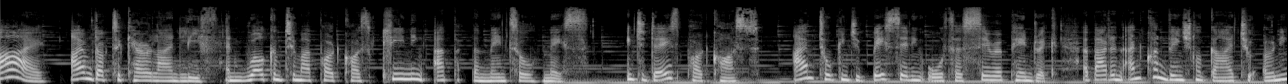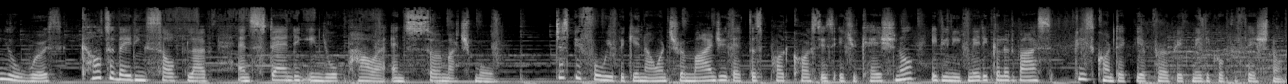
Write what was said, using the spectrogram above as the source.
Hi, I'm Dr. Caroline Leaf, and welcome to my podcast, Cleaning Up the Mental Mess. In today's podcast, I'm talking to best-selling author Sarah Pendrick about an unconventional guide to owning your worth, cultivating self-love, and standing in your power, and so much more. Just before we begin, I want to remind you that this podcast is educational. If you need medical advice, please contact the appropriate medical professional.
